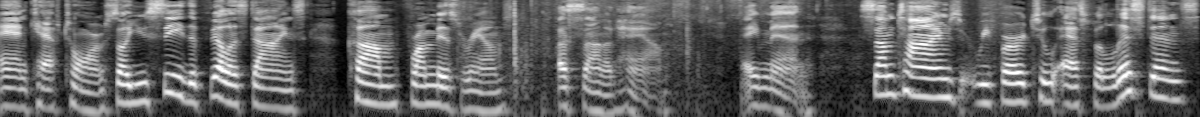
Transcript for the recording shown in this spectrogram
and Caphtorim. So you see the Philistines come from Mizraim, a son of Ham. Amen. Sometimes referred to as Philistines,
